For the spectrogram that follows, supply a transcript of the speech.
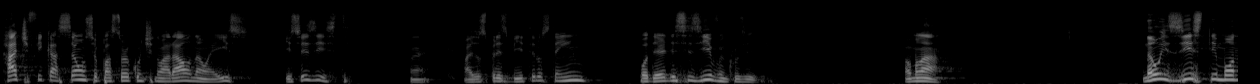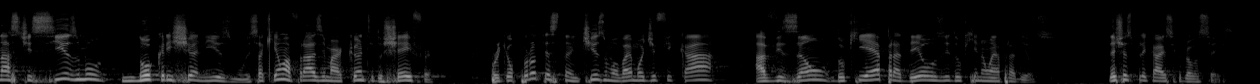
ratificação se o pastor continuará ou não, é isso? Isso existe. Né? Mas os presbíteros têm poder decisivo, inclusive. Vamos lá. Não existe monasticismo no cristianismo. Isso aqui é uma frase marcante do Schaeffer, porque o protestantismo vai modificar a visão do que é para Deus e do que não é para Deus. Deixa eu explicar isso aqui para vocês.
